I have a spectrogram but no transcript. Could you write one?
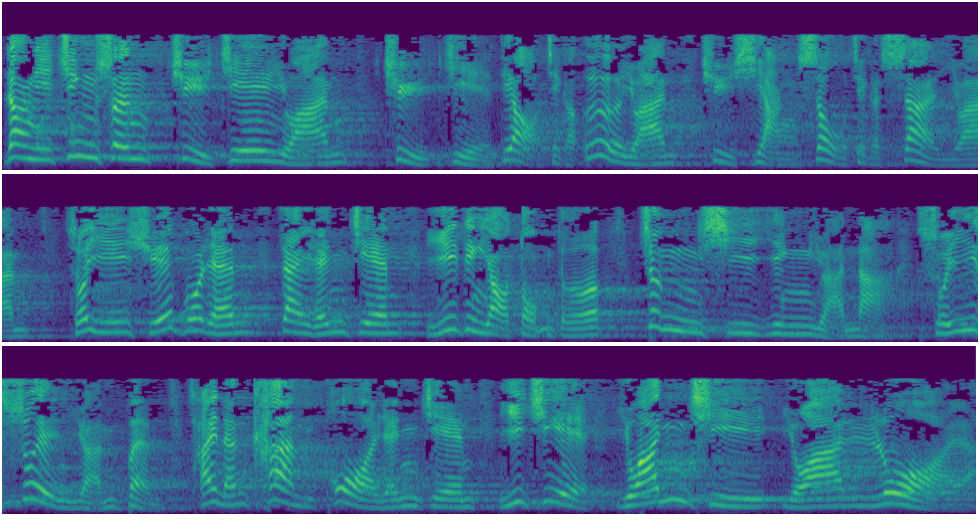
让你今生去结缘，去解掉这个恶缘，去享受这个善缘。所以学佛人在人间一定要懂得珍惜因缘呐。随顺缘分，才能看破人间一切缘起缘落呀。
